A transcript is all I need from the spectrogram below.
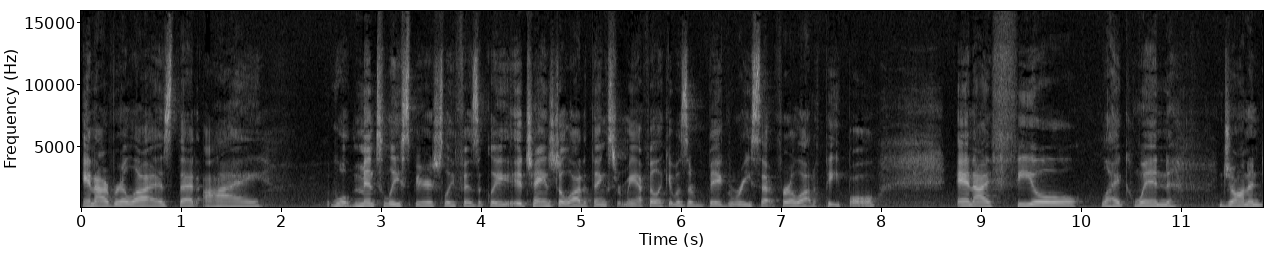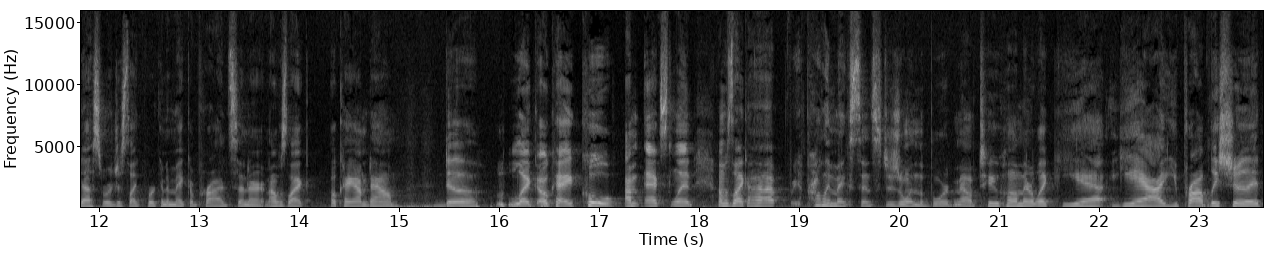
And I realized that I, well, mentally, spiritually, physically, it changed a lot of things for me. I feel like it was a big reset for a lot of people. And I feel like when John and Dust were just like, we're going to make a Pride Center. And I was like, okay, I'm down. Duh. like, okay, cool. I'm excellent. I was like, ah, it probably makes sense to join the board now, too, huh? And they're like, yeah, yeah, you probably should.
